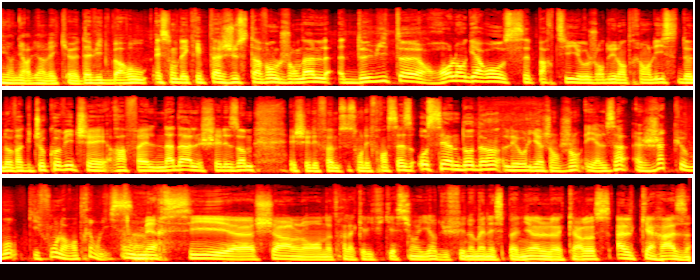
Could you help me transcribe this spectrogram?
Et on y revient avec euh, David Barou et son décryptage juste avant le journal de 8 heures. Roland Garros, c'est parti aujourd'hui l'entrée en liste de Novak Djokovic et Raphaël Nadal chez les hommes et chez les femmes, ce sont les Françaises Océane Dodin, Léolia Jean-Jean et Elsa Jacquemot qui font leur entrée en lice. Merci euh, Charles. On notera la qualification hier du phénomène espagnol Carlos Alcaraz,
